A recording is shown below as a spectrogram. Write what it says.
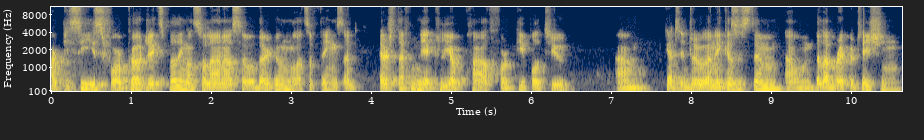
RPCs for projects building on Solana. So they're doing lots of things. And there's definitely a clear path for people to um, get into an ecosystem, um, build up reputation,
